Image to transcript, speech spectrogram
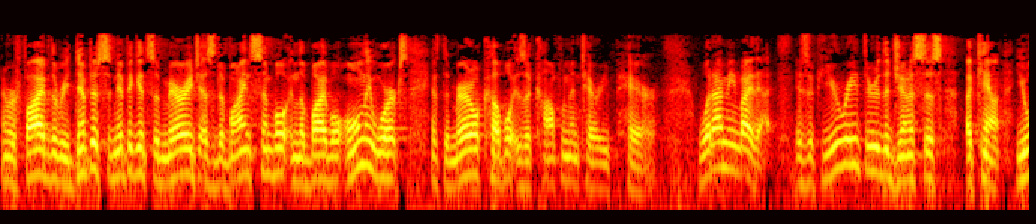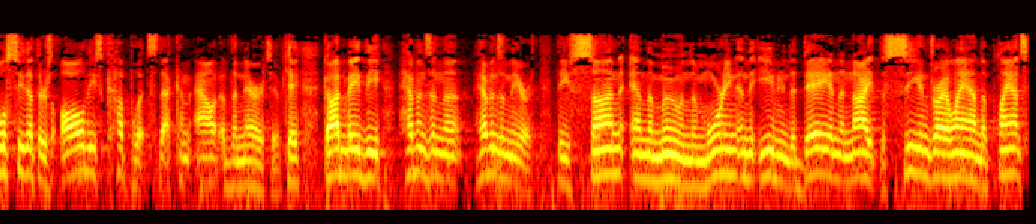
number five, the redemptive significance of marriage as a divine symbol in the Bible only works if the marital couple is a complementary pair. What I mean by that is if you read through the Genesis account, you will see that there's all these couplets that come out of the narrative. Okay? God made the heavens and the heavens and the earth, the sun and the moon, the morning and the evening, the day and the night, the sea and dry land, the plants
